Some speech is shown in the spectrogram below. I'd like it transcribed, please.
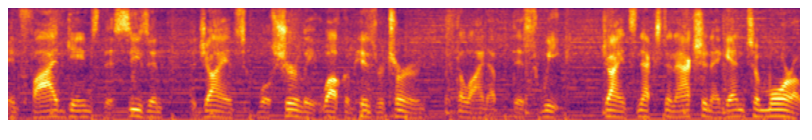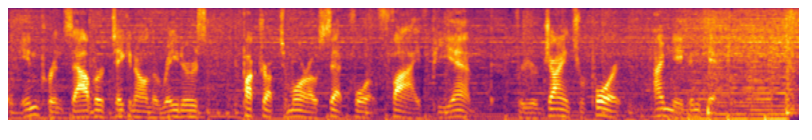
in five games this season. The Giants will surely welcome his return to the lineup this week. Giants next in action again tomorrow in Prince Albert, taking on the Raiders. Puck drop tomorrow set for 5 p.m. For your Giants report, I'm Nathan Campbell.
